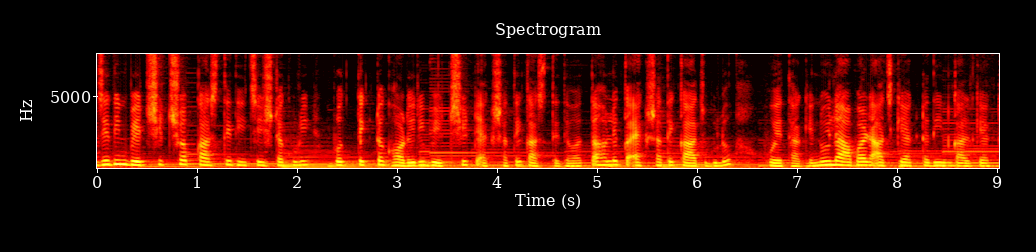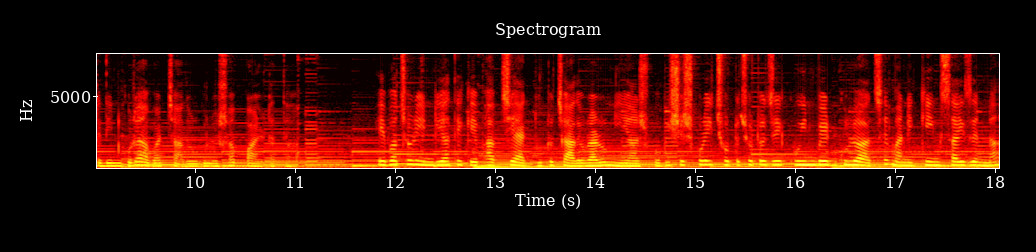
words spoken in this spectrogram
যেদিন বেডশিট সব কাচতে দিই, চেষ্টা করি প্রত্যেকটা ঘরেরই বেডশিট একসাথে কাচতে দেওয়ার। তাহলে একসাথে কাজগুলো হয়ে থাকে। নইলে আবার আজকে একটা দিন, কালকে একটা দিন করে আবার চাদরগুলো সব পাল্টাতে হয়। এবছর ইন্ডিয়া থেকে ভাবছি এক দুটো চাদর আরও নিয়ে আসব। বিশেষ করে এই ছোটো ছোটো যে কুইন বেডগুলো আছে মানে কিং সাইজের না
